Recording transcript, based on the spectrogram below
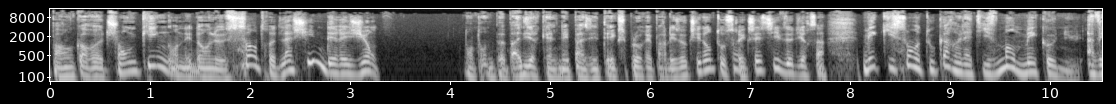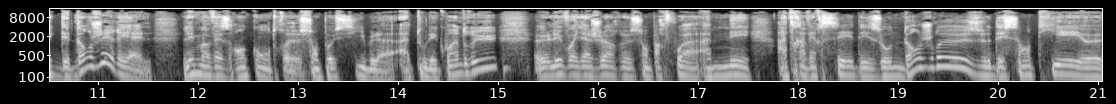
par encore Chongqing. On est dans le centre de la Chine, des régions dont on ne peut pas dire qu'elle n'ait pas été explorée par les Occidentaux, ce serait excessif de dire ça, mais qui sont en tout cas relativement méconnues, avec des dangers réels. Les mauvaises rencontres sont possibles à tous les coins de rue, euh, les voyageurs sont parfois amenés à traverser des zones dangereuses, des sentiers euh,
